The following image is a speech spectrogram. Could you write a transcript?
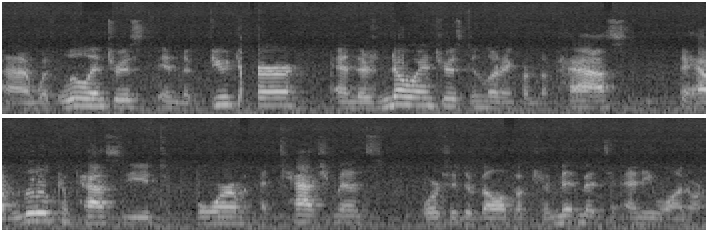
and with little interest in the future, and there's no interest in learning from the past. They have little capacity to form attachments or to develop a commitment to anyone or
